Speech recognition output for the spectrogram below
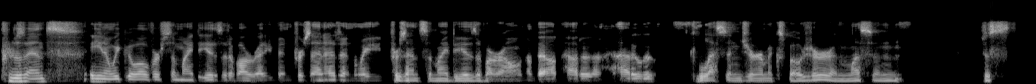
present you know we go over some ideas that have already been presented and we present some ideas of our own about how to how to lessen germ exposure and lessen just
